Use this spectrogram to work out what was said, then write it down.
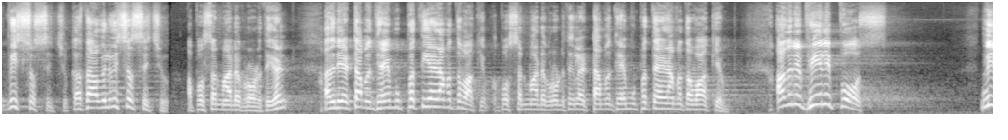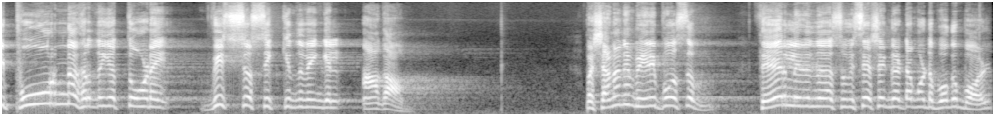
വിശ്വസിച്ചു. കർത്താവിൽ വിശ്വസിച്ചു. അപ്പോസന്മാരുടെ പ്രവൃത്തികൾ. അതിന്റെ എട്ടാം അധ്യായം മുപ്പത്തിയേഴാമത്തെ വാക്യം. അപ്പോസന്മാരുടെ പ്രവൃത്തികൾ എട്ടാം അധ്യായം മുപ്പത്തേഴാമത്തെ വാക്യം. അതിന് ഫിലിപ്പോസ് നീ പൂർണ ഹൃദയത്തോടെ വിശ്വസിക്കുന്നുവെങ്കിൽ ആകാം. ഇപ്പം ഷണനും ഫിലിപ്പോസും തേരിലിരുന്ന് സുവിശേഷം കേട്ടങ്ങോട്ട് പോകുമ്പോൾ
